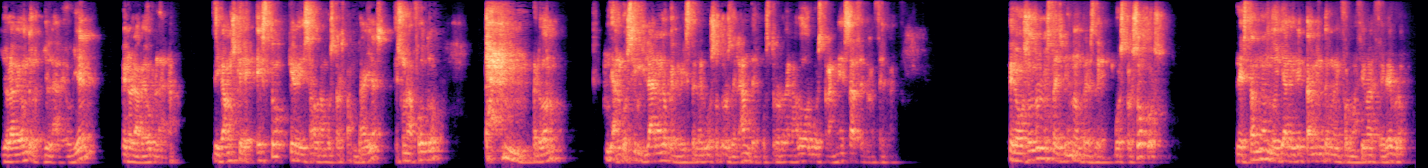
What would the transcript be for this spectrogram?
Yo la veo, la veo bien, pero la veo plana. Digamos que esto que veis ahora en vuestras pantallas es una foto, perdón, de algo similar a lo que debéis tener vosotros delante, vuestro ordenador, vuestra mesa, etcétera, etcétera. Pero vosotros lo estáis viendo en 3D. Vuestros ojos le están dando ya directamente una información al cerebro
